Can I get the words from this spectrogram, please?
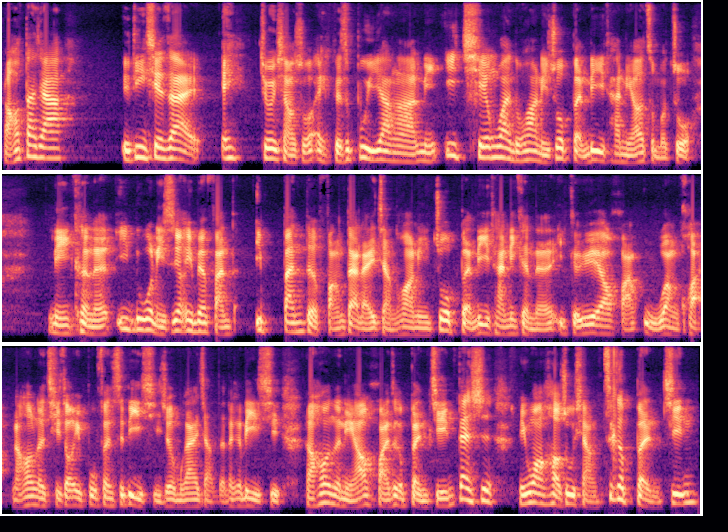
然后大家一定现在哎就会想说，哎，可是不一样啊。你一千万的话，你做本利摊，你要怎么做？你可能一，如果你是用一般房一般的房贷来讲的话，你做本利摊，你可能一个月要还五万块，然后呢，其中一部分是利息，就我们刚才讲的那个利息，然后呢，你要还这个本金。但是你往好处想，这个本金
